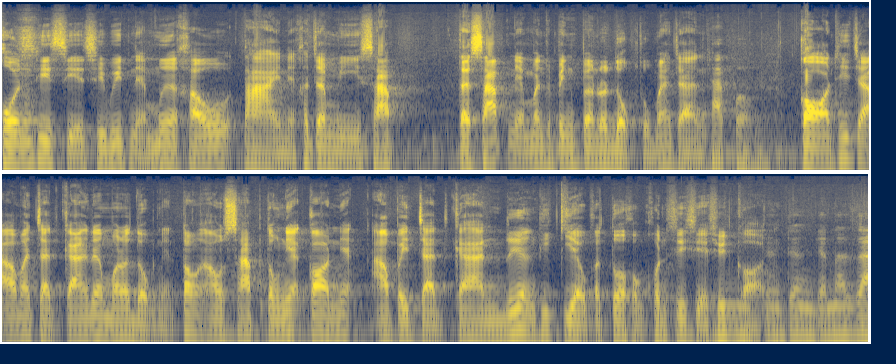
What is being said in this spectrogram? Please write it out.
คนที่เสียชีวิตเนี่ยเมื่อเขาตายเนี่ยเขาจะมีทรัพย์ แต่ทรัพย์เนี่ยมันจะเป็นมรดกถูกไหมอาจารย์ ครับผม ก่อนที่จะเอามาจัดการเรื่องมรดกเนี่ยต้องเอาทรัพย์ตรงเนี้ยก้อนเนี้ยเอาไปจัดการเรื่องที่เกี่ยวกับตัวของคนที่เสียชีวิตก่อน เรื่องเรื่องจนาซา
